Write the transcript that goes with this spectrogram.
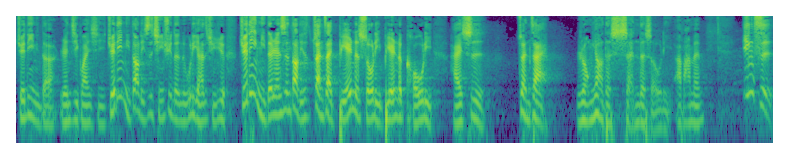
决定你的人际关系，决定你到底是情绪的奴隶还是情绪，决定你的人生到底是攥在别人的手里、别人的口里，还是？攥在荣耀的神的手里，阿爸们。因此，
